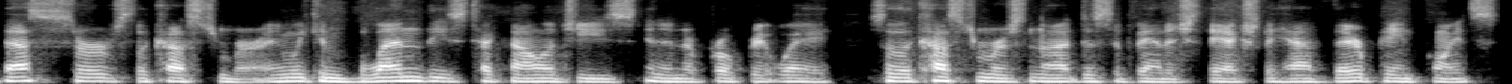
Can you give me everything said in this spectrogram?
best serves the customer and we can blend these technologies in an appropriate way so the customer is not disadvantaged. They actually have their pain points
